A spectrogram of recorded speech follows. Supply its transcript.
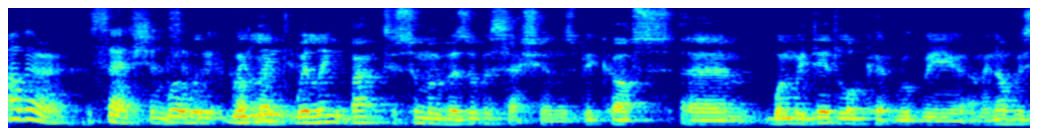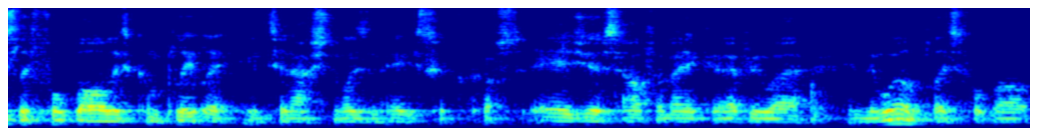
other sessions Well, we, got? link, we link back to some of his other sessions because um, when we did look at rugby, I mean, obviously football is completely international, isn't it? It's across Asia, South America, everywhere in the world plays football.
